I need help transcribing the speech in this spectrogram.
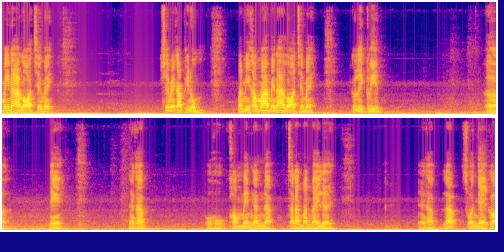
ไม่น่ารอดใช่ไหมใช่ไหมครับ พี่หนุ่ม มันมีคำว่าไม่น่ารอดใช่ไหมก็เลยกรี๊ดเออนี่นะครับ โอ้โห คอมเมนต์กันแบบสนั่นวันไหวเลยนะครับ แล้วส่วนใหญ่ก็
